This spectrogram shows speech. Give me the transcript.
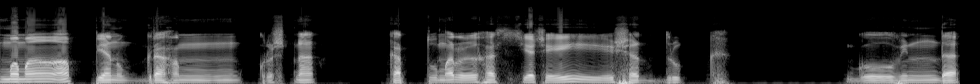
ममाप्यनुग्रहम् कृष्ण कर्तुमर्हस्य शेषदृक्। गोविन्द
